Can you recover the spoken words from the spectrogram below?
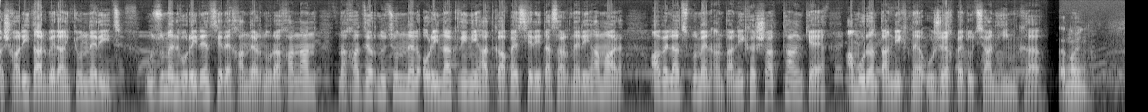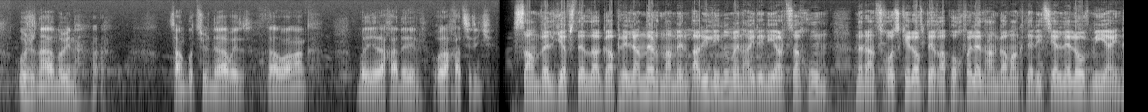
աշխարի տարբեր անկյուններից։ Ուզում են, որ իրենց երեխաներն ուրախանան, նախաձեռնությունն էլ օրինակ լինի հատկապես երիտասարդների համար։ Ավելացնում են ընտանիքը շատ թանկ է, ամուր ընտանիքն է ուժեղ պետության հիմքը։ Նույն ուժն է, նույն ցանկությունն է, որ կարողանանք մեր երեխաներին ուրախացնենք։ Սամվել եւ Ստելլա Գաբրելյաններն ամեն տարի լինում են հայրենի Արցախում։ Նրանց խոսքերով տեղափոխվել են հանգամանքներից ելնելով միայն։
